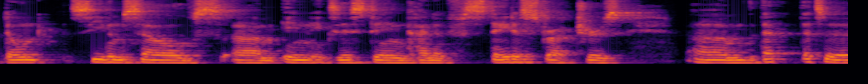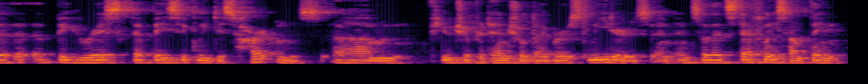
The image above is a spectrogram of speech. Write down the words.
don't see themselves um, in existing kind of status structures, um, that that's a, a, big risk that basically disheartens um, future potential diverse leaders, and, and so that's definitely something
